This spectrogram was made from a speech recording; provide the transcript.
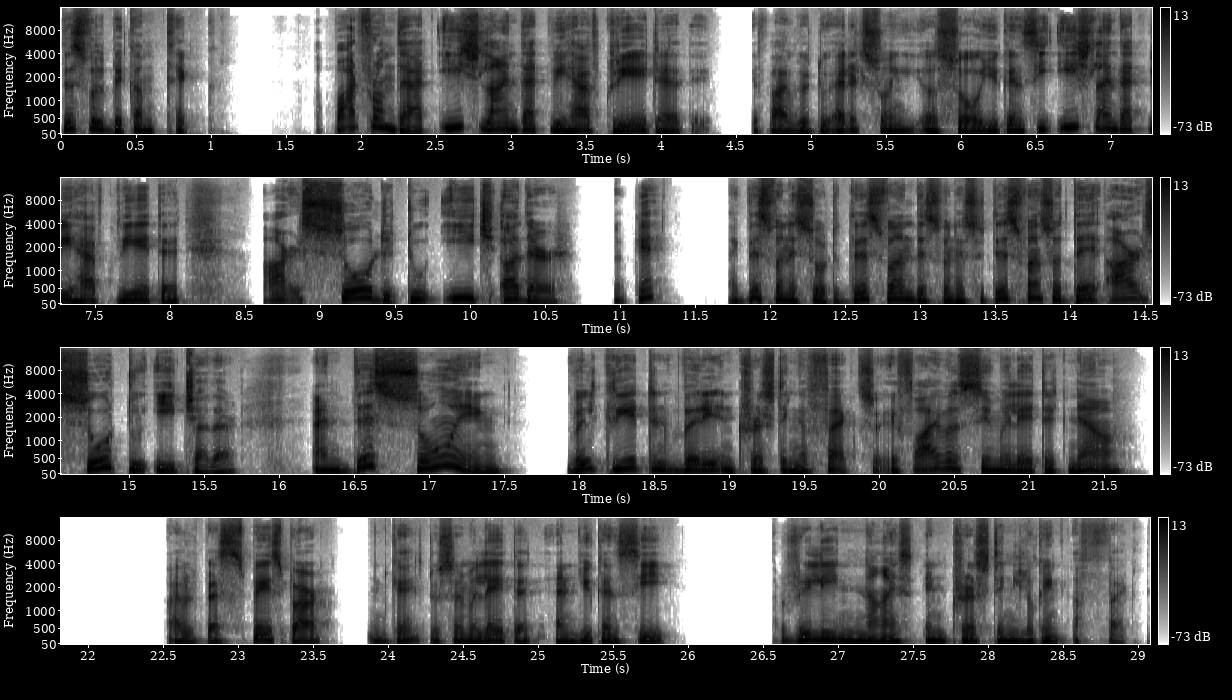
this will become thick. Apart from that, each line that we have created, if I go to edit sewing uh, so, you can see each line that we have created are sewed to each other, okay? Like this one is sewed to this one, this one is to this one. So they are sewed to each other. And this sewing will create a very interesting effect. So if I will simulate it now, I will press spacebar, okay, to simulate it. And you can see a really nice, interesting looking effect.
